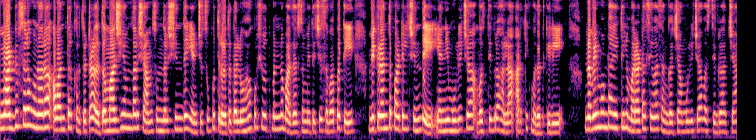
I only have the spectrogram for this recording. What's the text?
वाढदिवसाला होणारा अवांतर खर्च टाळत माजी आमदार श्यामसुंदर शिंदे यांचे सुपुत्र तथा लोहा कृषी उत्पन्न बाजार समितीचे सभापती विक्रांत पाटील शिंदे यांनी मुलीच्या वसतिगृहाला आर्थिक मदत केली. नवीन मोंढा येथील मराठा सेवा संघाच्या मुलीच्या वसतिगृहाच्या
